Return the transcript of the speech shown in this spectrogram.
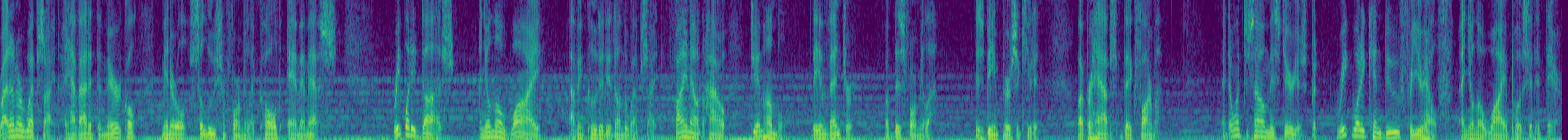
Right on our website, I have added the Miracle Mineral Solution Formula called MMS. Read what it does, and you'll know why I've included it on the website. Find out how Jim Humble, the inventor of this formula, is being persecuted by perhaps Big Pharma. I don't want to sound mysterious, but read what it can do for your health, and you'll know why I posted it there.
